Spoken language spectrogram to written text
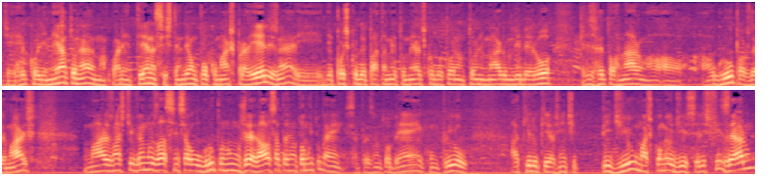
de, recolhimento, né, uma quarentena, se estendeu um pouco mais para eles, né, e depois que o departamento médico, o doutor Antônio Magno, liberou, eles retornaram ao, ao, grupo, aos demais. Mas nós tivemos assim, o grupo num geral se apresentou muito bem, se apresentou bem, cumpriu aquilo que a gente pediu, mas como eu disse, eles fizeram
